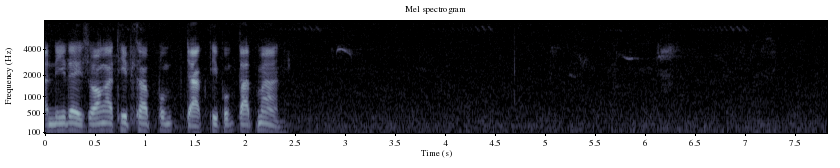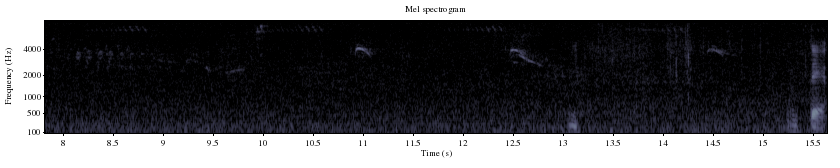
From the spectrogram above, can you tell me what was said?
อันนี้ได้สองอาทิตย์ครับ ผมจากที่ผมตัดมาแตก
